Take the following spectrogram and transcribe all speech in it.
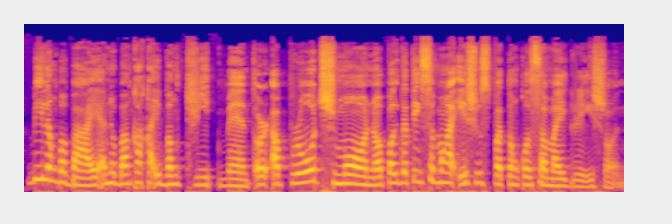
bilang babae, ano bang kakaibang treatment or approach mo, no, pagdating sa mga issues patungkol sa migration?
